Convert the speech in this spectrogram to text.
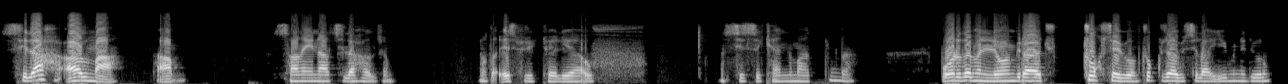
Silah alma. Tamam. Sana inat silah alacağım. Ne kadar espritüel ya. Uf. Sisi kendime attım da. Bu arada ben Leon 1 A3 çok seviyorum. Çok güzel bir silah yemin ediyorum.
